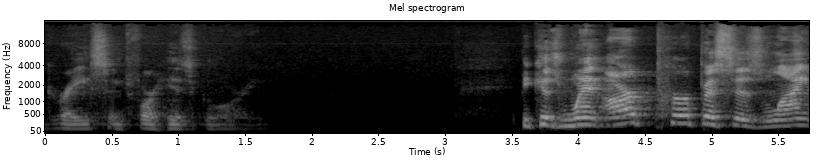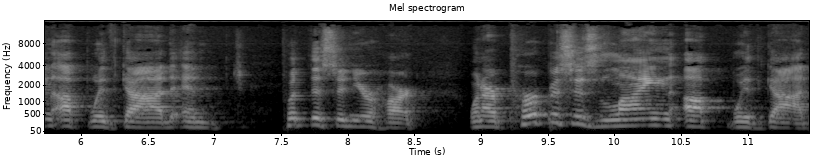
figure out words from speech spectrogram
grace and for his glory. Because when our purposes line up with God, and put this in your heart, when our purposes line up with God,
